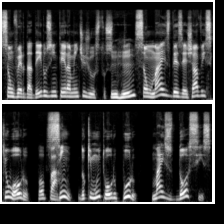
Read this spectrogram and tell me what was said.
são verdadeiros e inteiramente justos. Uhum. São mais desejáveis que o ouro. Opa. Sim, do que muito ouro puro, mais doces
